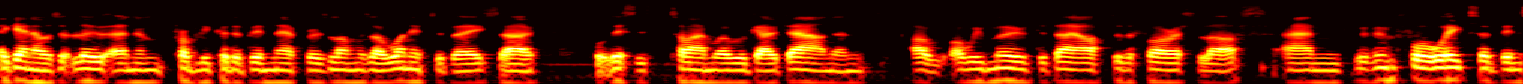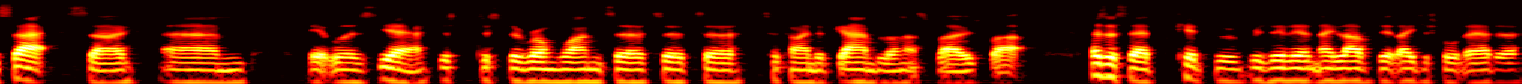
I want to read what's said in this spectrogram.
again I was at Luton, and probably could have been there for as long as I wanted to be. So I thought this is the time where we'll go down, and I, I, we moved the day after the Forest loss, and within four weeks I'd been sacked. So um, it was yeah, just just the wrong one to to to to kind of gamble on, I suppose, but. As I said, kids were resilient. They loved it. They just thought they had a,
